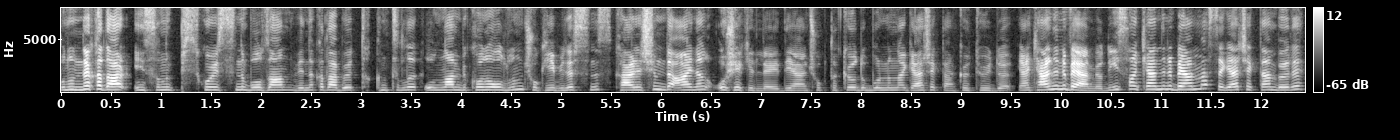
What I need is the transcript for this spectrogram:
bunun ne kadar insanın psikolojisini bozan ve ne kadar böyle takıntılı olunan bir konu olduğunu çok iyi bilirsiniz. Kardeşim de aynen o şekildeydi yani çok takıyordu burnuna gerçekten kötüydü. Yani kendini beğenmiyordu. İnsan kendini beğenmezse gerçekten böyle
